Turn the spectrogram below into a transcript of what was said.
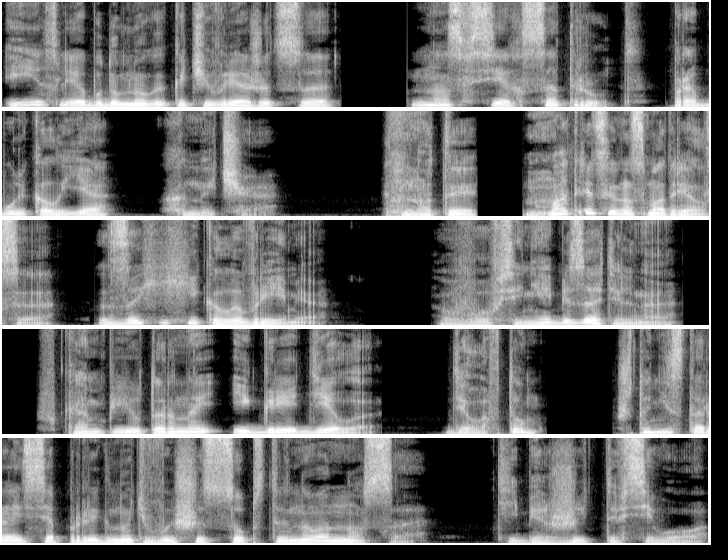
И если я буду много кочевряжиться, нас всех сотрут, пробулькал я хныча. Но ты матрицы насмотрелся? Захихикало время. Вовсе не обязательно. В компьютерной игре дело. Дело в том, что не старайся прыгнуть выше собственного носа. Тебе жить-то всего.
